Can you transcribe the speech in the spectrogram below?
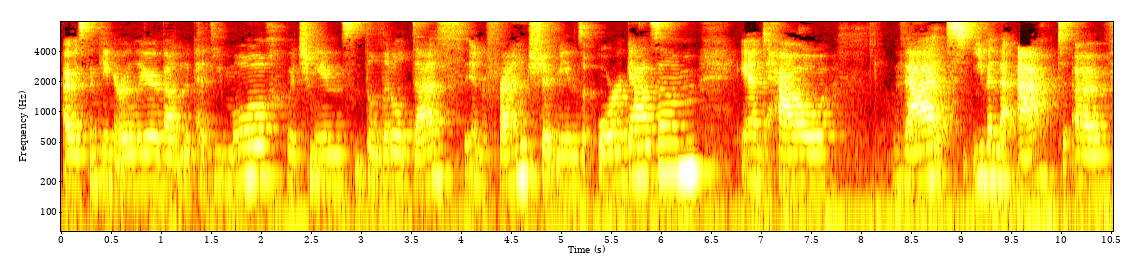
I was thinking earlier about le petit mort, which means the little death in French. It means orgasm, and how that, even the act of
